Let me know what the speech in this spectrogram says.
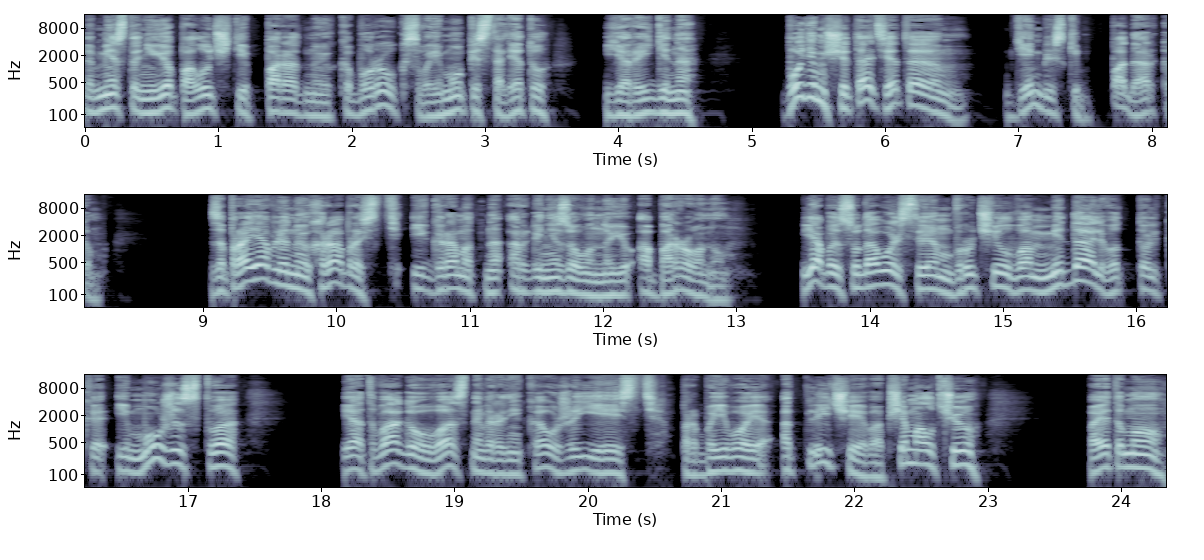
Вместо нее получите парадную кобуру к своему пистолету Ярыгина. Будем считать это дембельским подарком. За проявленную храбрость и грамотно организованную оборону. Я бы с удовольствием вручил вам медаль, вот только и мужество, и отвага у вас наверняка уже есть. Про боевое отличие вообще молчу, поэтому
